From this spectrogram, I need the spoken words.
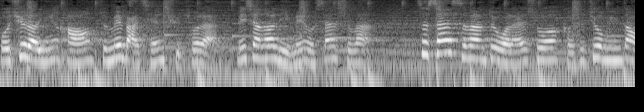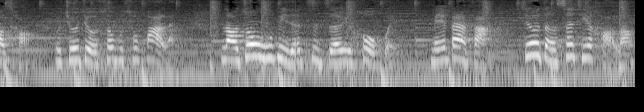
我去了银行，准备把钱取出来，没想到里面有三十万。这三十万对我来说可是救命稻草，我久久说不出话来，脑中无比的自责与后悔。没办法。只有等身体好了，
